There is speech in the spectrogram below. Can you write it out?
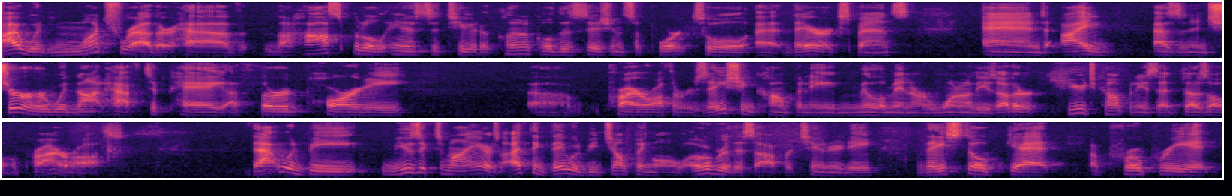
I would much rather have the hospital institute a clinical decision support tool at their expense, and I, as an insurer, would not have to pay a third party uh, prior authorization company, Milliman or one of these other huge companies that does all the prior auths. that would be music to my ears. I think they would be jumping all over this opportunity. They still get appropriate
